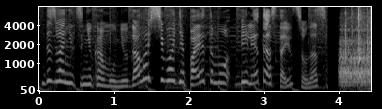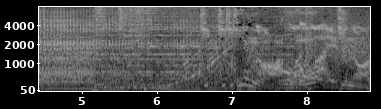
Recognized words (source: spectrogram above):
Дозвониться никому не удалось сегодня, поэтому билеты остаются у нас. Кино. Лайф. Кино.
